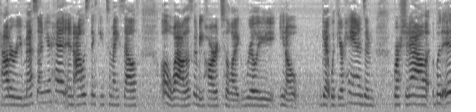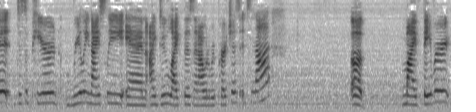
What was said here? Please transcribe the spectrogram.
powdery mess on your head and I was thinking to myself, oh wow, that's going to be hard to like really, you know, get with your hands and brush it out. But it disappeared really nicely and I do like this and I would repurchase. It's not uh, my favorite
